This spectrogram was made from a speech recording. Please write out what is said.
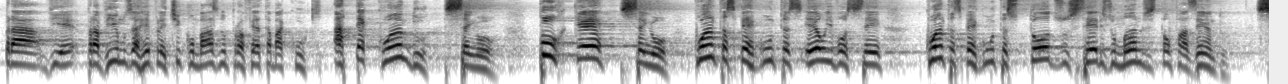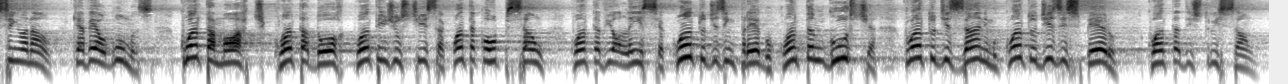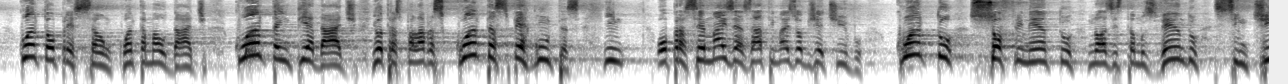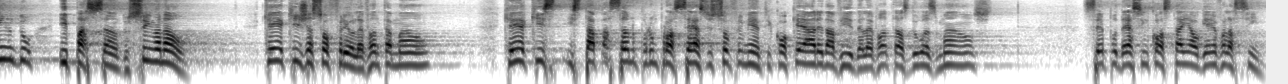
para virmos a refletir com base no profeta Abacuque. Até quando, Senhor? Por que, Senhor? Quantas perguntas eu e você, quantas perguntas todos os seres humanos estão fazendo? Sim ou não? Quer ver algumas? Quanta morte, quanta dor, quanta injustiça, quanta corrupção, quanta violência, quanto desemprego, quanta angústia, quanto desânimo, quanto desespero, quanta destruição, quanta opressão, quanta maldade, quanta impiedade, em outras palavras, quantas perguntas, em, ou para ser mais exato e mais objetivo, quanto sofrimento nós estamos vendo, sentindo e passando, sim ou não? Quem aqui já sofreu? Levanta a mão. Quem aqui está passando por um processo de sofrimento em qualquer área da vida? Levanta as duas mãos você pudesse encostar em alguém e falar assim,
